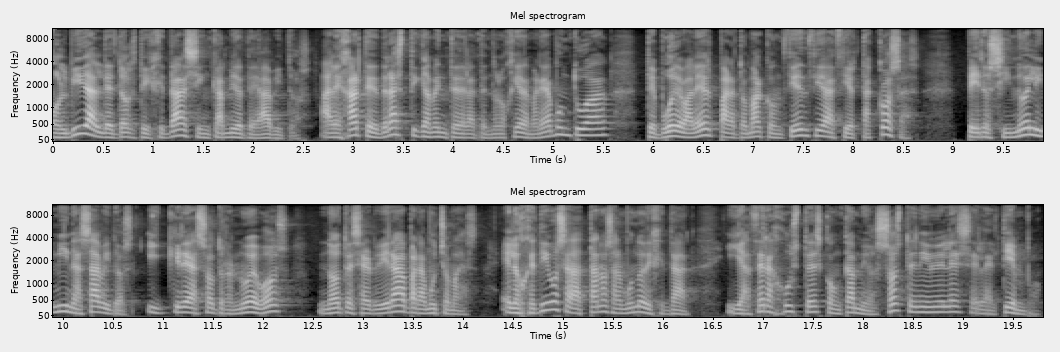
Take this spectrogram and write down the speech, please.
Olvida el detox digital sin cambios de hábitos. Alejarte drásticamente de la tecnología de manera puntual te puede valer para tomar conciencia de ciertas cosas, pero si no eliminas hábitos y creas otros nuevos, no te servirá para mucho más. El objetivo es adaptarnos al mundo digital y hacer ajustes con cambios sostenibles en el tiempo.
